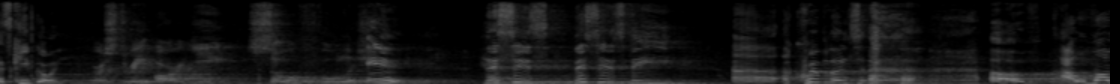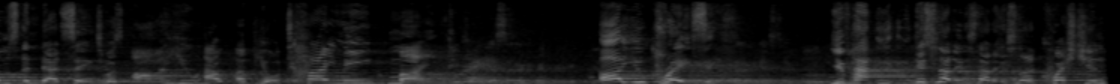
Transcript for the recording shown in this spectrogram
Let's keep going. Verse 3 Are ye so foolish? In. This is this is the uh, equivalent of our moms and dads saying to us, Are you out of your tiny mind? Yes, sir. Are you crazy? You've this is not it's not it's not a question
